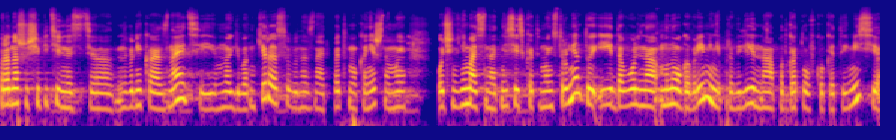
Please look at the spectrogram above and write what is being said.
Про нашу щепетильность э, наверняка знаете, и многие банкиры особенно знают, поэтому, конечно, мы очень внимательно отнеслись к этому инструменту и довольно много времени провели на подготовку к этой миссии.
